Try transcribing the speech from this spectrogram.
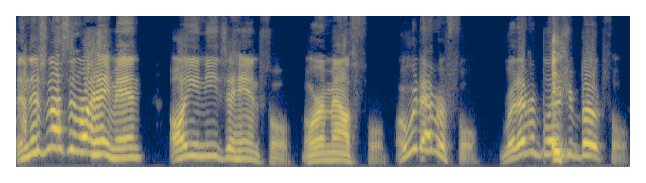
and there's nothing wrong. Hey, man, all you need is a handful or a mouthful or whatever full, whatever blows It- your boat full.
